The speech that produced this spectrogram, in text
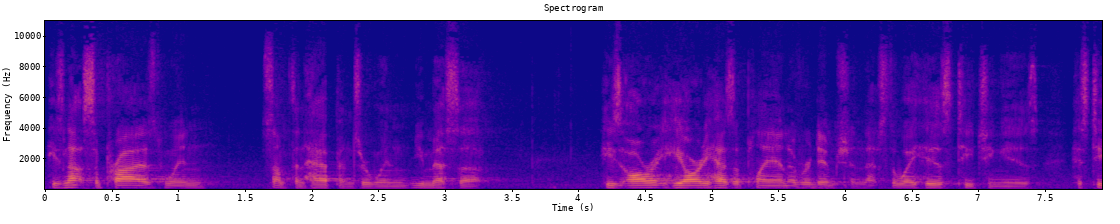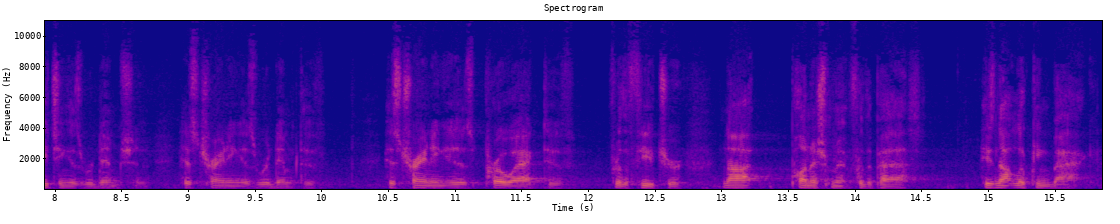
He's not surprised when something happens or when you mess up. He's already, he already has a plan of redemption. That's the way his teaching is. His teaching is redemption. His training is redemptive. His training is proactive for the future, not punishment for the past. He's not looking back.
